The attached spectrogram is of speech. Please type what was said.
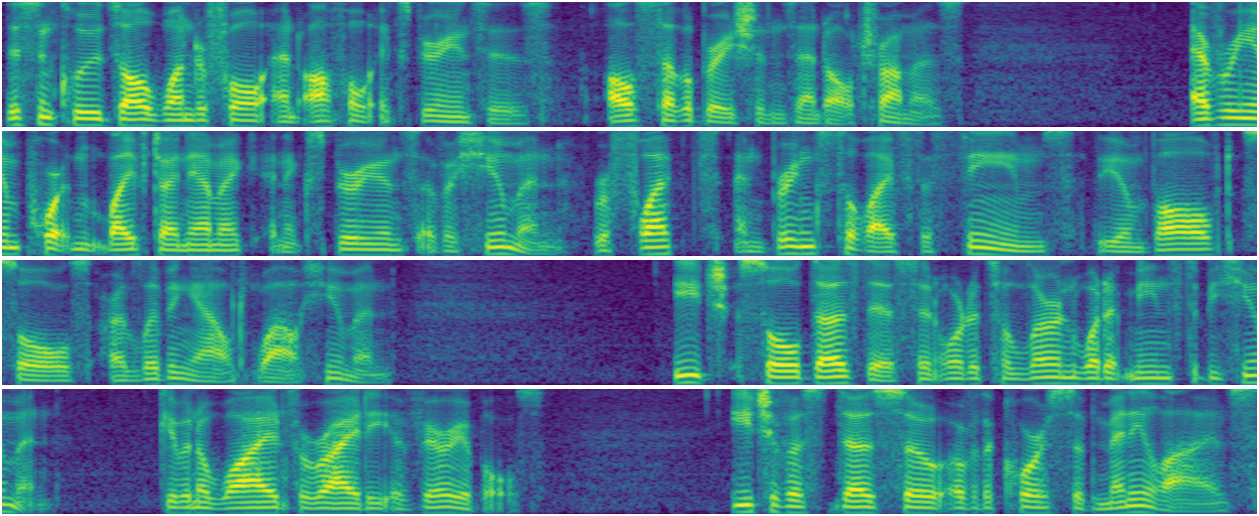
This includes all wonderful and awful experiences, all celebrations, and all traumas. Every important life dynamic and experience of a human reflects and brings to life the themes the involved souls are living out while human. Each soul does this in order to learn what it means to be human, given a wide variety of variables. Each of us does so over the course of many lives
